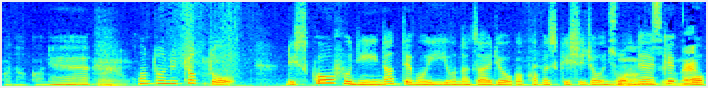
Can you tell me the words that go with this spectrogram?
なかなかね、はい、本当にちょっとリスクオフになってもいいような材料が株式市場にはね、ね。結構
